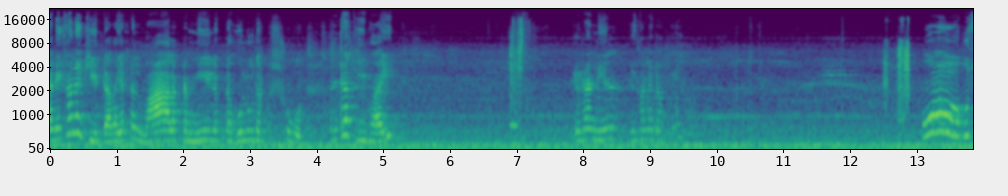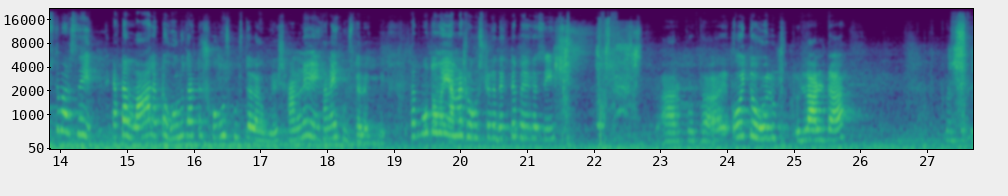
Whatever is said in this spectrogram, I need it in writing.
আর এখানে কি এটা ভাই? একটা লাল, একটা নীল, একটা হলুদ, একটা সবুজ। আর এটা কি ভাই? এটা নীল, এখানে রাখি। ও, বুঝতে পারছি। একটা লাল, একটা হলুদ একটা সবুজ খুঁজতে লাগবে। সামনে এখানেই খুঁজতে লাগবে। আর প্রথমেই আমরা সবুজটাকে দেখতে পেয়ে গেছি। আর কোথায়? ওই তো হলুদ, লালটা। থেকে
